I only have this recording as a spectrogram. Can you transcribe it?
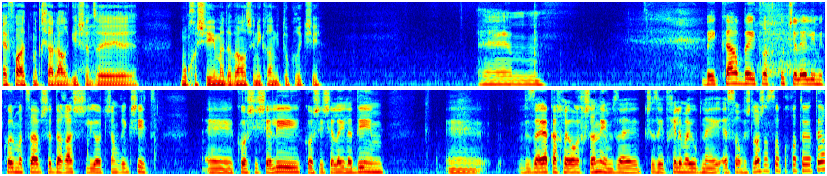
איפה את מתחילה להרגיש את זה מוחשי עם הדבר הזה שנקרא ניתוק רגשי? אמ, בעיקר בהתרחקות של אלי מכל מצב שדרש להיות שם רגשית. אה, קושי שלי, קושי של הילדים, וזה היה כך לאורך שנים. זה, כשזה התחיל הם היו בני 10 ו-13 פחות או יותר.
